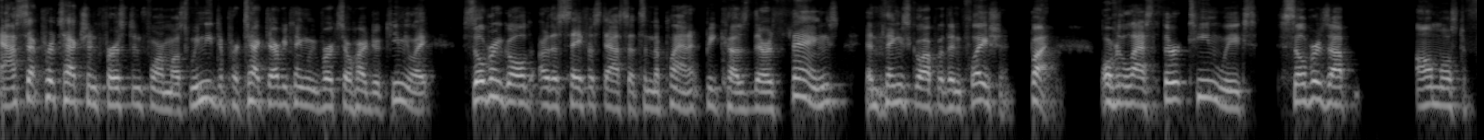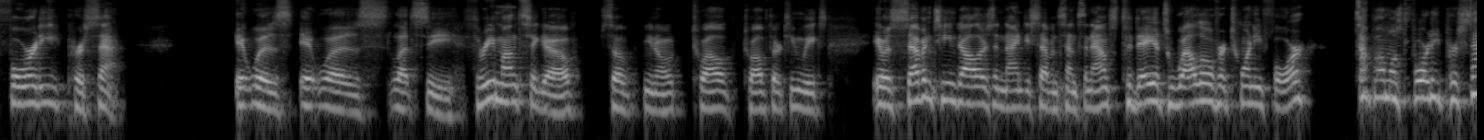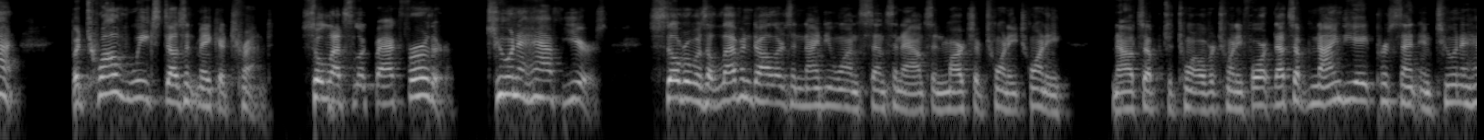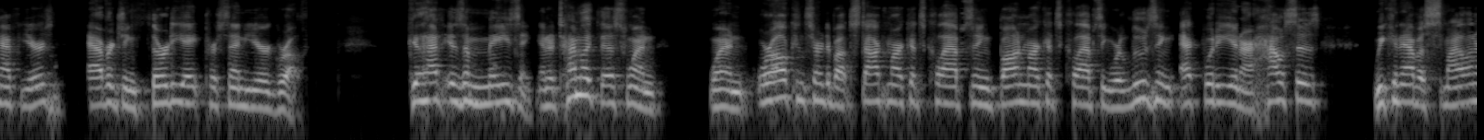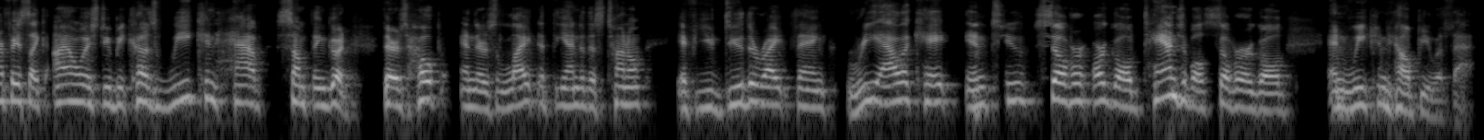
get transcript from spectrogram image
asset protection, first and foremost. We need to protect everything we've worked so hard to accumulate. Silver and gold are the safest assets in the planet because they're things and things go up with inflation. But over the last 13 weeks, silver's up almost 40% it was it was let's see three months ago so you know 12 12 13 weeks it was $17.97 an ounce. Today it's well over 24 it's up almost 40% but 12 weeks doesn't make a trend. So hmm. let's look back further two and a half years silver was $11.91 an ounce in march of 2020 now it's up to 20, over 24 that's up 98% in two and a half years averaging 38% year growth. That is amazing. In a time like this, when when we're all concerned about stock markets collapsing, bond markets collapsing, we're losing equity in our houses, we can have a smile on our face like I always do because we can have something good. There's hope and there's light at the end of this tunnel. If you do the right thing, reallocate into silver or gold, tangible silver or gold, and we can help you with that.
